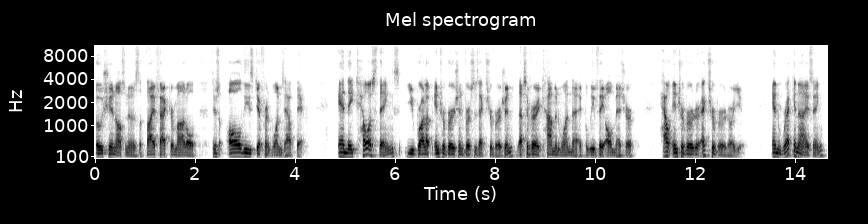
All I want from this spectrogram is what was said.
Ocean, also known as the five factor model. There's all these different ones out there and they tell us things. You brought up introversion versus extroversion. That's a very common one that I believe they all measure. How introvert or extrovert are you? And recognizing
